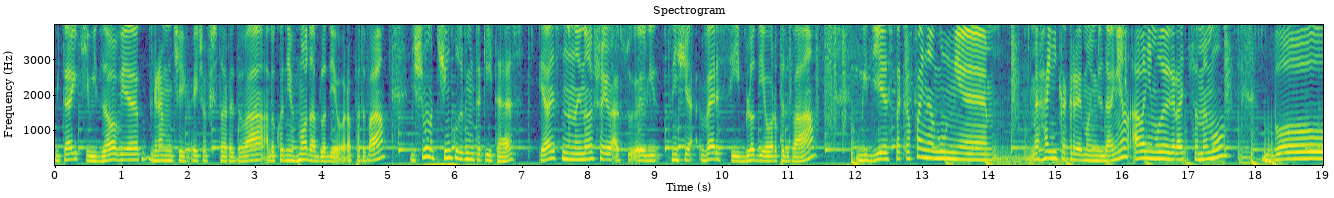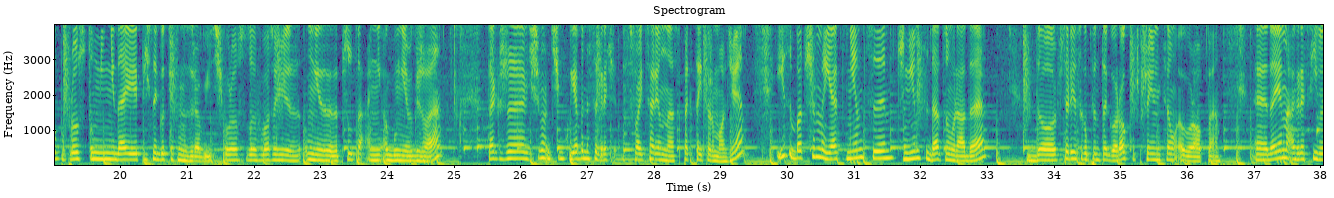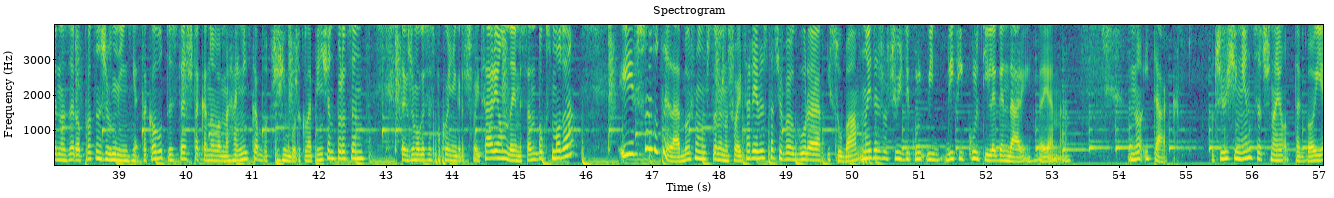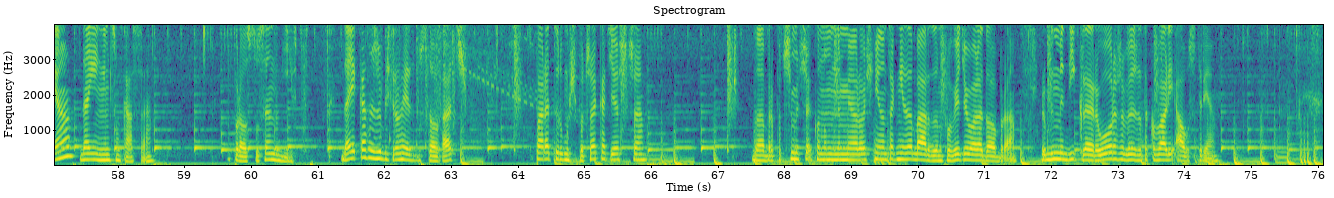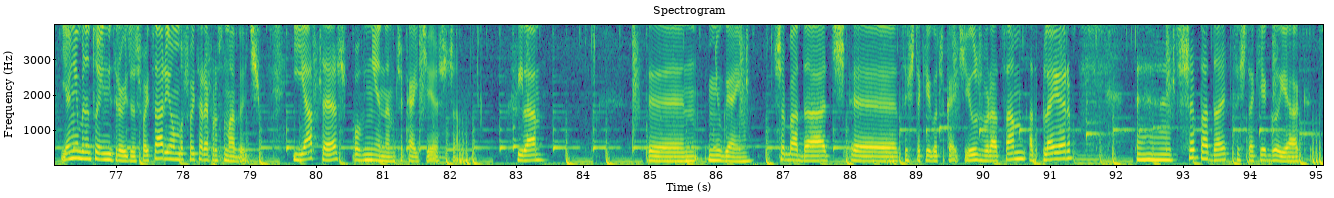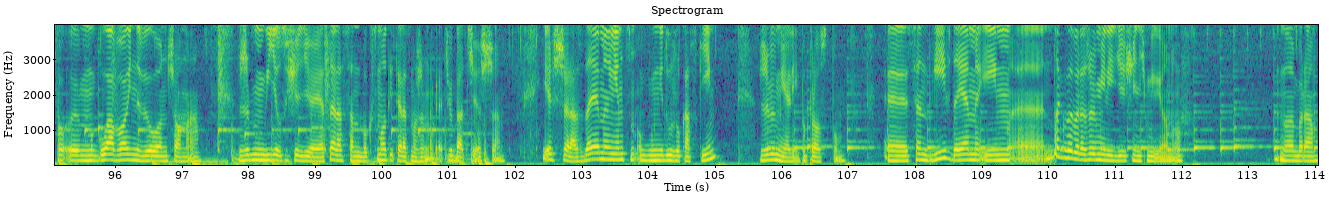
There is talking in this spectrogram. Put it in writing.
Witajcie widzowie, gramy dzisiaj w Age of History 2, a dokładnie w moda Bloody Europa 2. W dzisiejszym odcinku zrobimy taki test. Ja jestem na najnowszej w sensie wersji Bloody Europa 2, gdzie jest taka fajna ogólnie mechanika gry moim zdaniem, ale nie mogę grać samemu, bo po prostu mi nie daje PiS negocjacją zrobić. Po prostu to chyba coś jest u mnie zepsute, a nie ogólnie w grze. Także w dzisiejszym odcinku ja będę sobie grać z Szwajcarią na Spectator modzie i zobaczymy jak Niemcy, czy Niemcy dadzą radę do 45 roku przejąć całą Europę. E, dajemy agresywę na 0%, żeby mnie nikt nie atakował, to jest też taka nowa mechanika, bo wcześniej było tylko na 50%, także mogę sobie spokojnie grać Szwajcarią, dajemy sandbox moda. I w sumie to tyle, bo już mam ustawioną Szwajcarię, wystawcie w górę i suba, no i też oczywiście difficul- difficulty legendary dajemy. No i tak, Oczywiście Niemcy zaczynają od tego. Ja daję Niemcom kasę. Po prostu, send gift. Daję kasę, żeby się trochę je zboostować. Parę tur musi poczekać jeszcze. Dobra, patrzymy czy ekonomia rośnie. No tak nie za bardzo bym powiedział, ale dobra. Robimy declare war, żeby zaatakowali Austrię. Ja nie będę tutaj nic robić ze Szwajcarią, bo Szwajcaria po prostu ma być. I ja też powinienem, czekajcie jeszcze. Chwilę. New game. Trzeba dać yy, coś takiego, czekajcie, już wracam. Add player. Yy, trzeba dać coś takiego jak yy, mgła wojny wyłączona. Żebym widział co się dzieje. Teraz sandbox mod i teraz możemy grać. Wybaczcie jeszcze. Jeszcze raz. Dajemy Niemcom ogólnie dużo kaski, żeby mieli po prostu. Yy, send gift dajemy im, no tak dobra, żeby mieli 10 milionów. Dobra.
